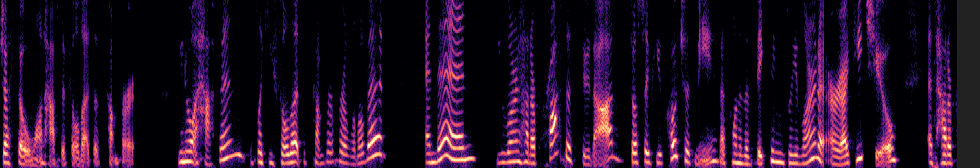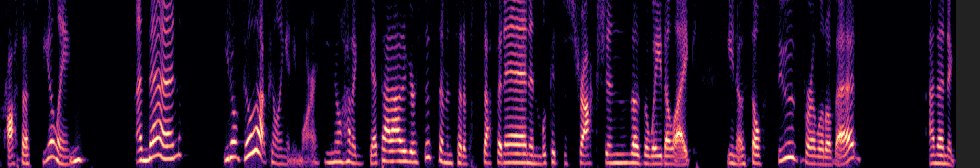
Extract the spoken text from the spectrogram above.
just so it won't have to feel that discomfort. You know what happens? It's like you feel that discomfort for a little bit and then you learn how to process through that especially if you coach with me. That's one of the big things we learn or i teach you is how to process feelings and then you don't feel that feeling anymore. You know how to get that out of your system instead of stuff it in and look at distractions as a way to like, you know, self soothe for a little bit. And then it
